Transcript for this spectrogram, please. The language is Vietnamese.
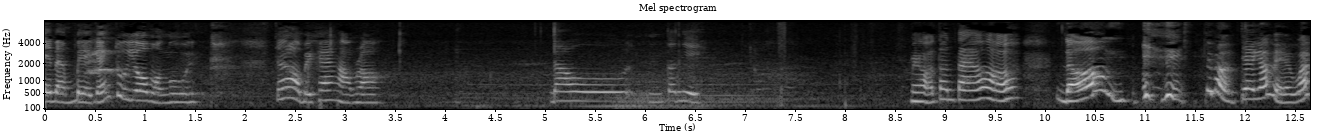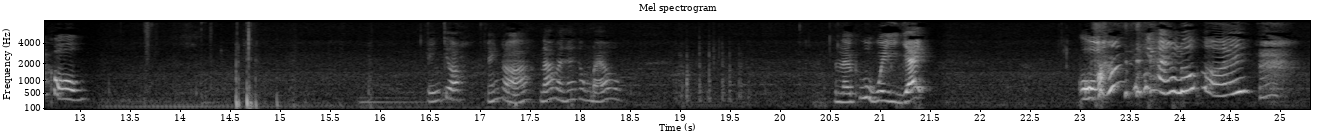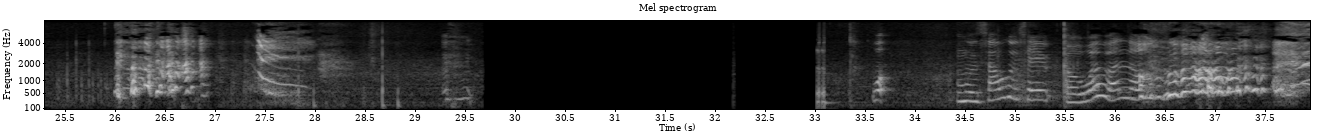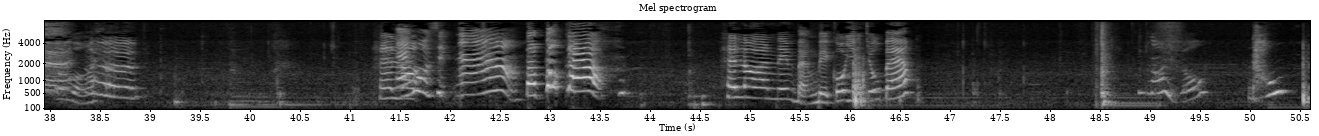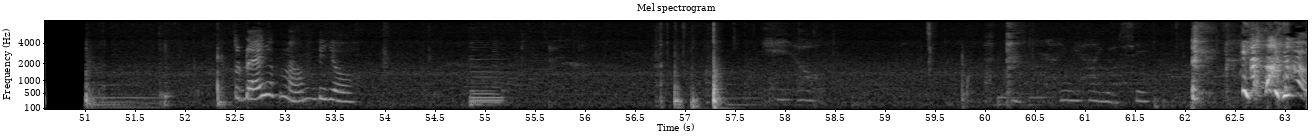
thì bạn bè gắn tôi vô mọi người. Chứ là bị khang họng rồi. Đâu tên gì? Mày hỏi tên tao hả? Đúng Cái đầu trai có vẻ quá khôn. Nhắn cho. Nhắn rồi á, đó mày thấy thông báo không? Mày làm cái quỳ gì vậy? ủa ăn nước rồi Wow. 16 người xem, ừ quá bảnh luôn. Á. Hello. Ăn một xịt nào. Tao tốt ca Hello anh em, bạn bè, cô dì, chú bác. Nói gì luôn. Đâu? Tôi đá cho cái mỏng bây giờ. Hello. Hai người xem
